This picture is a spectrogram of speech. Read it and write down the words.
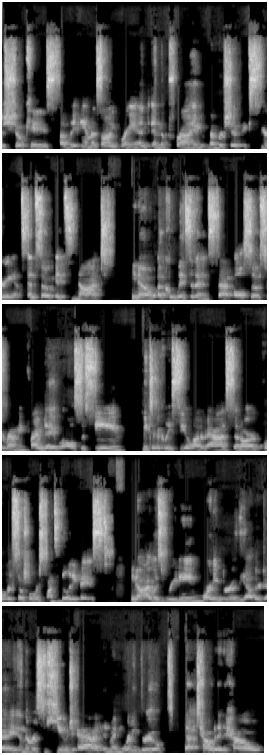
a showcase of the Amazon brand and the Prime membership experience. And so it's not, you know, a coincidence that also surrounding Prime Day, we're also seeing, we typically see a lot of ads that are corporate social responsibility based. You know, I was reading Morning Brew the other day, and there was a huge ad in my Morning Brew that touted how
